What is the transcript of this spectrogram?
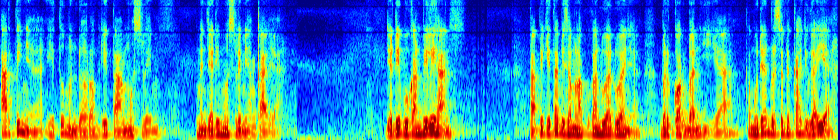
Artinya itu mendorong kita muslim menjadi muslim yang kaya. Jadi bukan pilihan. Tapi kita bisa melakukan dua-duanya. Berkorban iya, kemudian bersedekah juga iya.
